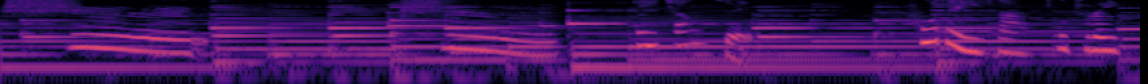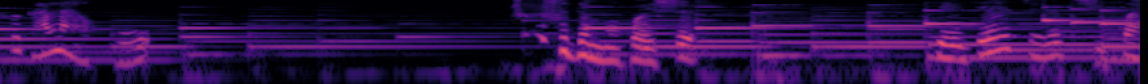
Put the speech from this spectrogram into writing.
是是，他一张嘴，噗的一下吐出了一颗橄榄核。这是怎么回事？姐姐觉得奇怪，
